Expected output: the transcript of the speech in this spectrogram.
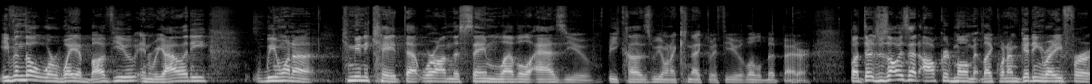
Even though we're way above you, in reality, we want to communicate that we're on the same level as you because we want to connect with you a little bit better. But there's always that awkward moment, like when I'm getting ready for,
